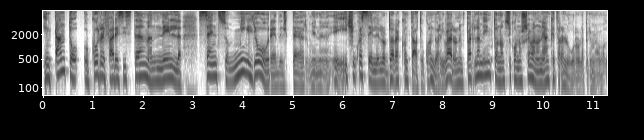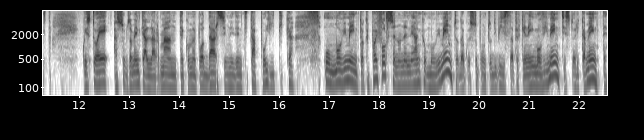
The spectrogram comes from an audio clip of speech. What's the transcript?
Intanto occorre fare sistema nel senso migliore del termine. E I 5 Stelle, l'ho già raccontato, quando arrivarono in Parlamento non si conoscevano neanche tra loro la prima volta questo è assolutamente allarmante, come può darsi un'identità politica, un movimento che poi forse non è neanche un movimento da questo punto di vista, perché nei movimenti storicamente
